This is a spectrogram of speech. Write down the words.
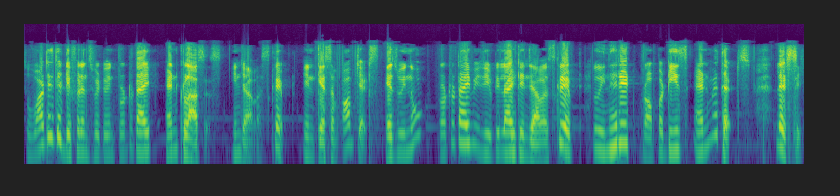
So what is the difference between prototype and classes in JavaScript? In case of objects, as we know, prototype is utilized in JavaScript to inherit properties and methods. Let's see,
